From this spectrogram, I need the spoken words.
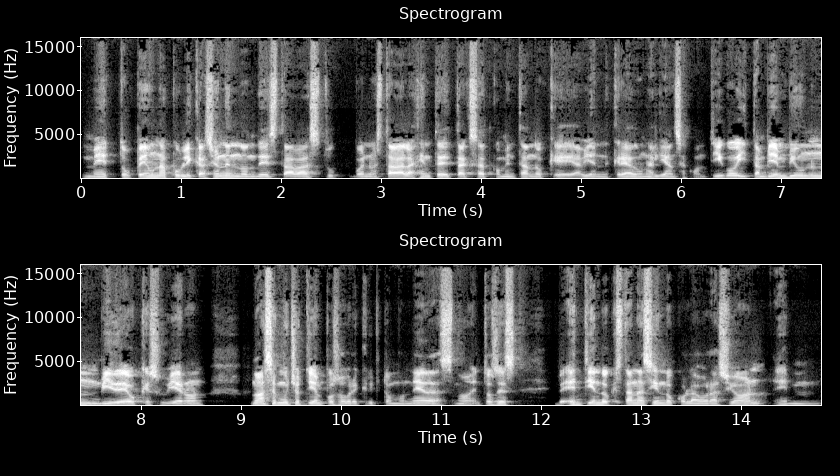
me, topé una publicación en donde estabas tú, bueno, estaba la gente de Taxat comentando que habían creado una alianza contigo y también vi un video que subieron no hace mucho tiempo sobre criptomonedas, ¿no? Entonces, entiendo que están haciendo colaboración em,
